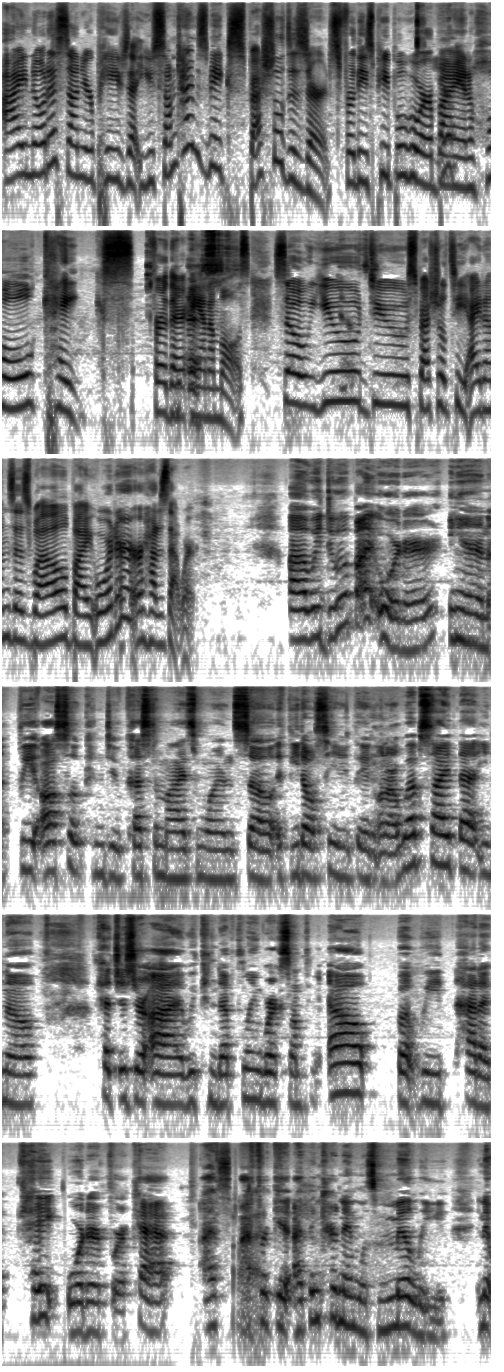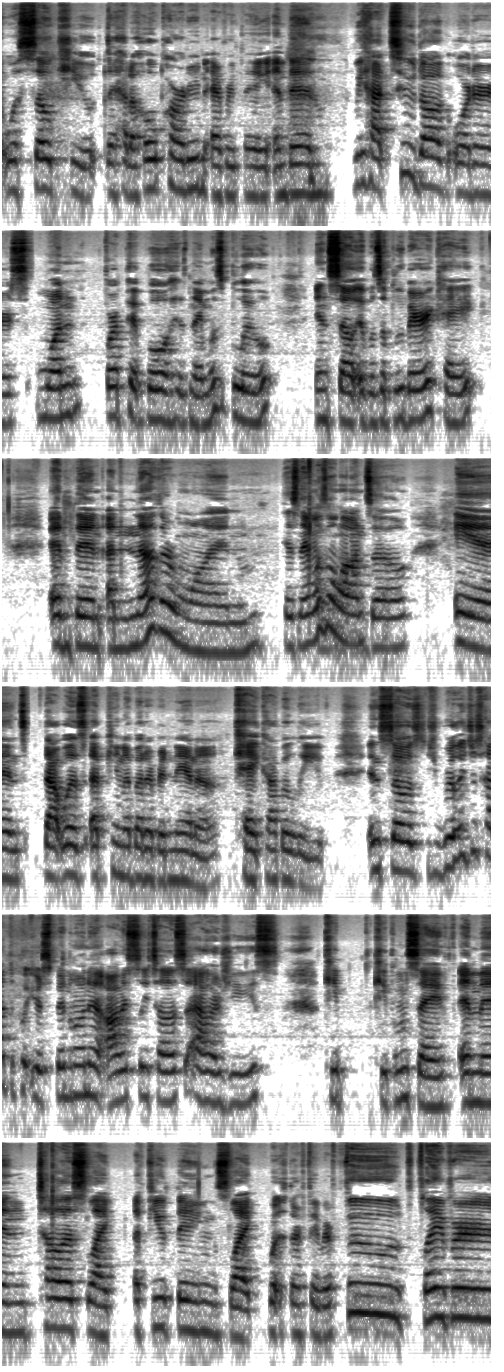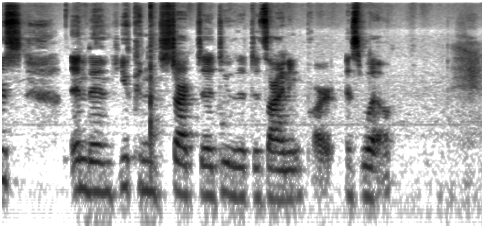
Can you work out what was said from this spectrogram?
I noticed on your page that you sometimes make special desserts for these people who are buying whole cakes for their yes. animals. So you yes. do specialty items as well by order, or how does that work? Uh, we do it by order, and we also can do customized ones. So if you don't see anything on our website that you know catches your eye, we can definitely work something out. But we had a cake order for a cat I, I forget. I think her name was Millie, and it was so cute. They had a whole party and everything. And then we had two dog orders. One for a pit bull. His name was Blue, and so it was a blueberry cake. And then another one. His name was oh, Alonzo, and that was a peanut butter banana cake, I believe. And so you really just have to put your spin on it. Obviously, tell us the allergies, keep keep them safe, and then tell us like a few things like what's their favorite food, flavors, and then you can start to do the designing part as well.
